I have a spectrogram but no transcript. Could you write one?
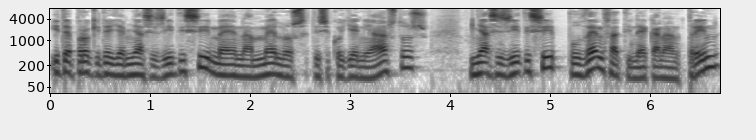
Είτε πρόκειται για μια συζήτηση με ένα μέλος της οικογένειάς τους, μια συζήτηση που δεν θα την έκαναν πριν,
